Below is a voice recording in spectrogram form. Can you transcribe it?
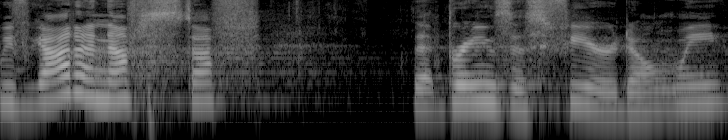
we've got enough stuff that brings us fear, don't we?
